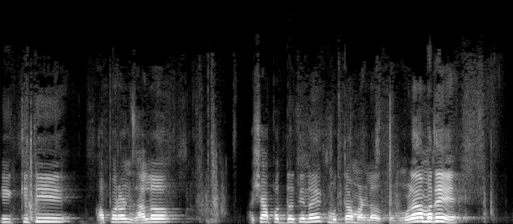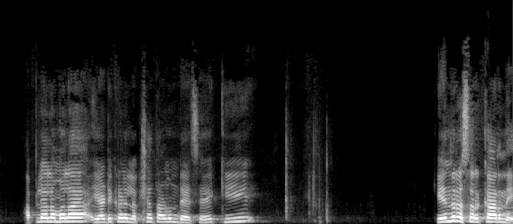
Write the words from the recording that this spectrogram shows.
की किती अपहरण झालं अशा पद्धतीनं एक मुद्दा मांडला जातो. मुळामध्ये आपल्याला मला या ठिकाणी लक्षात आणून द्यायचं आहे की केंद्र सरकारने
